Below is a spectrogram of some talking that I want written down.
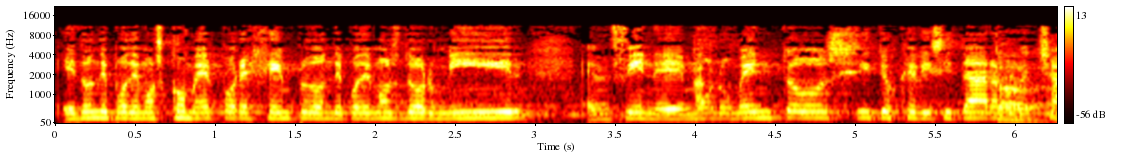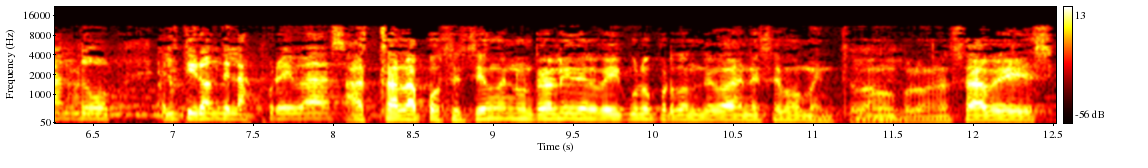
eh, dónde podemos comer, por ejemplo, dónde podemos dormir, en fin, monumentos, sitios que visitar, aprovechando el tirón de las pruebas. Hasta la posición en un rally del vehículo por donde va en ese momento, vamos, por lo menos sabes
